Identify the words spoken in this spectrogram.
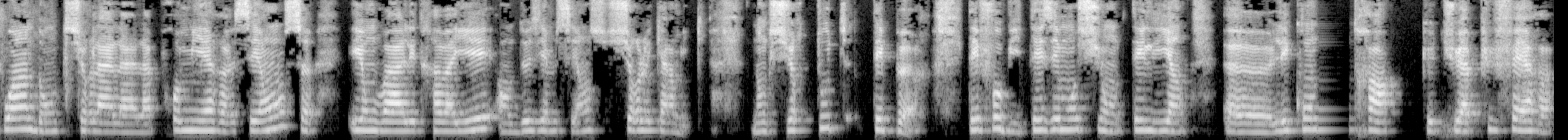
point donc sur la, la, la première séance et on va aller travailler en deuxième séance sur le karmique. Donc sur toutes tes peurs, tes phobies, tes émotions, tes liens, euh, les contrats que tu as pu faire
